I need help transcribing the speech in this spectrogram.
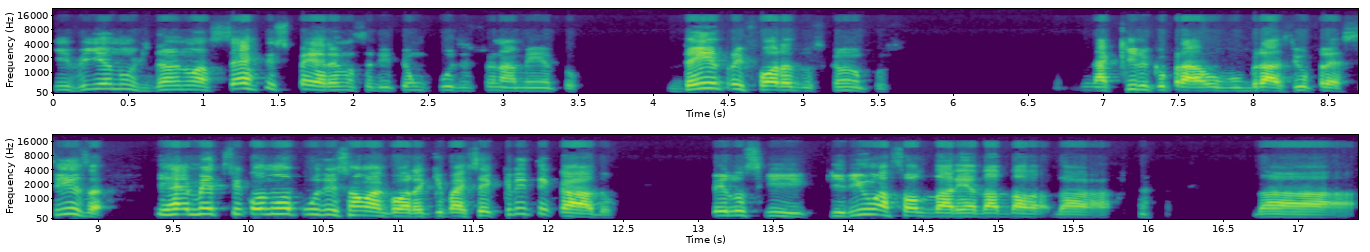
que vinha nos dando uma certa esperança de ter um posicionamento dentro e fora dos campos, naquilo que o Brasil precisa, de repente ficou numa posição agora que vai ser criticado pelos que queriam a solidariedade da, da, da,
